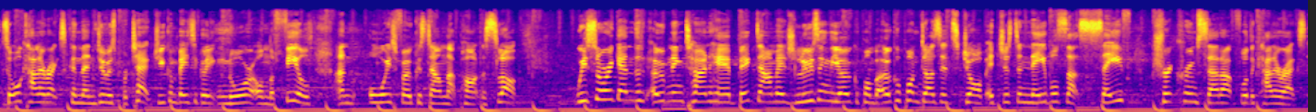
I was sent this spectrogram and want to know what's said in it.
So all Calyrex can then do is protect. You can basically ignore it on the field and always focus down that partner slot. We saw again the opening turn here, big damage, losing the Ogerpon, but Ogerpon does its job. It just enables that safe Trick Room setup for the Calyrex.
